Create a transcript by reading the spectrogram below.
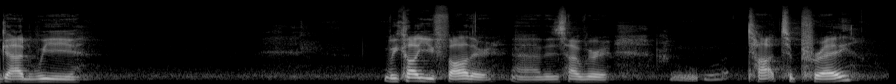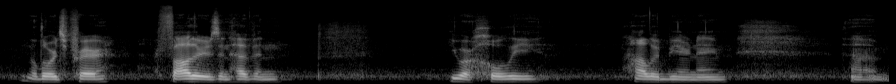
God, we we call you Father. Uh, this is how we're taught to pray. The Lord's Prayer. Our Father is in heaven. You are holy. Hallowed be your name. Um,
